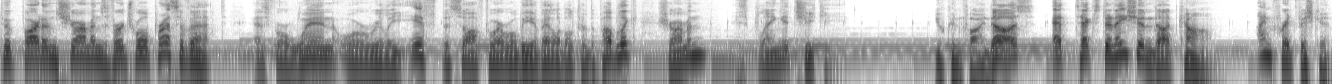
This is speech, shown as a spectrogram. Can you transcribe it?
took part in Charmin's virtual press event. As for when or really if the software will be available to the public, Charmin is playing it cheeky. You can find us at Techstination.com. I'm Fred Fishkin.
